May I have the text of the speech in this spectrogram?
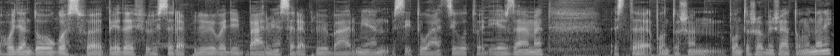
hogyan dolgoz fel például egy főszereplő, vagy egy bármilyen szereplő, bármilyen szituációt, vagy érzelmet, ezt pontosan, pontosabban is el tudom mondani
